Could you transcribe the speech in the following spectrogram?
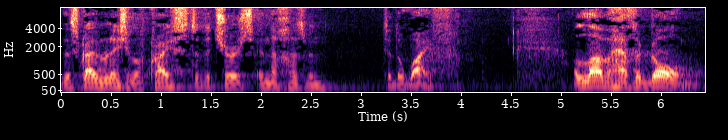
describing the relationship of Christ to the church and the husband to the wife. Love has a goal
